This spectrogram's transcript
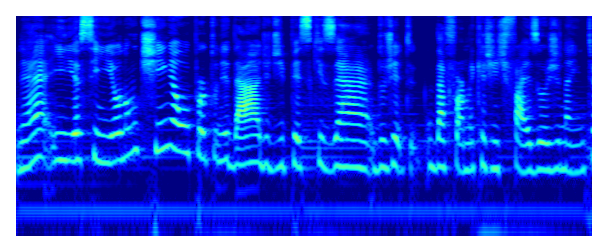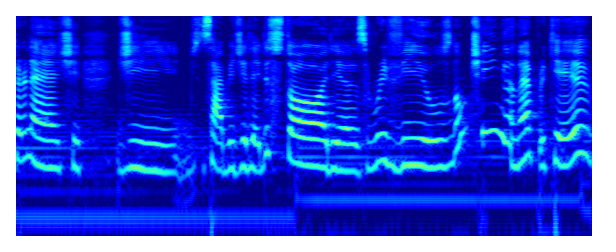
né? E assim, eu não tinha a oportunidade de pesquisar do jeito da forma que a gente faz hoje na internet, de, sabe, de ler histórias, reviews, não tinha, né? Porque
